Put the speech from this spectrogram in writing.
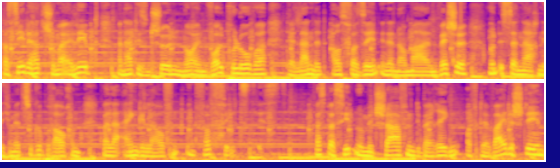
Fast jeder hat es schon mal erlebt. Man hat diesen schönen neuen Wollpullover, der landet aus Versehen in der normalen Wäsche und ist danach nicht mehr zu gebrauchen, weil er eingelaufen und verfilzt ist. Was passiert nun mit Schafen, die bei Regen auf der Weide stehen?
